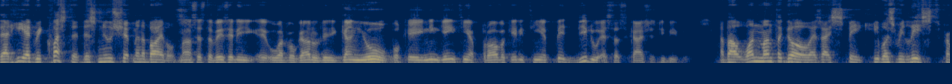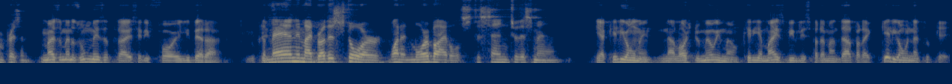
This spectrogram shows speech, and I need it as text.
that he had requested this new shipment of Bibles. Mas esta vez ele, eh, o advogado dele ganhou porque ninguém tinha prova que ele tinha pedido essas caixas de Bíblia. About one month ago, as I speak, he was released from prison. Mais ou menos um mês atrás ele foi liberado. do The man in my brother's store wanted more Bibles to send to this man. E aquele homem, na loja do meu irmão, queria mais Bíblias para mandar para aquele homem na Turquia.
